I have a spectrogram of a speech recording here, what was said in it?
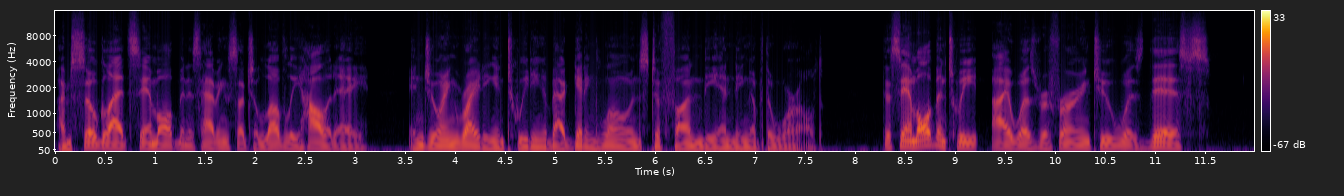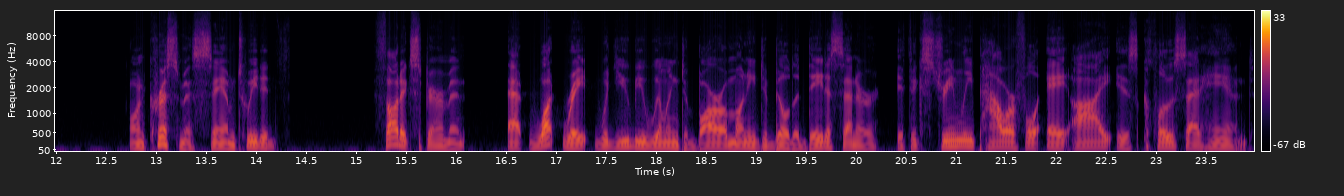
I'm so glad Sam Altman is having such a lovely holiday, enjoying writing and tweeting about getting loans to fund the ending of the world. The Sam Altman tweet I was referring to was this. On Christmas, Sam tweeted, Thought experiment at what rate would you be willing to borrow money to build a data center if extremely powerful AI is close at hand.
